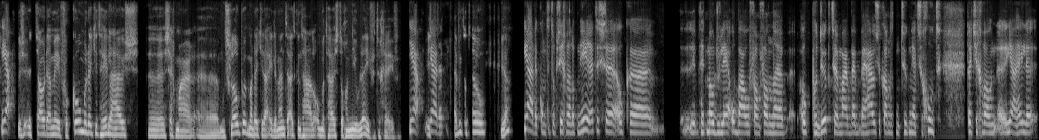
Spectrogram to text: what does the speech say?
Ja, Dus het zou daarmee voorkomen dat je het hele huis eh, zeg maar eh, moet slopen. Maar dat je daar elementen uit kunt halen om het huis toch een nieuw leven te geven. ja, Is- ja, dat, Heb ik dat zo? Ja? ja, daar komt het op zich wel op neer. Het is ook het modulair opbouwen van, van eh, ook producten. Maar bij, bij huizen kan het natuurlijk net zo goed. Dat je gewoon eh, ja, hele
